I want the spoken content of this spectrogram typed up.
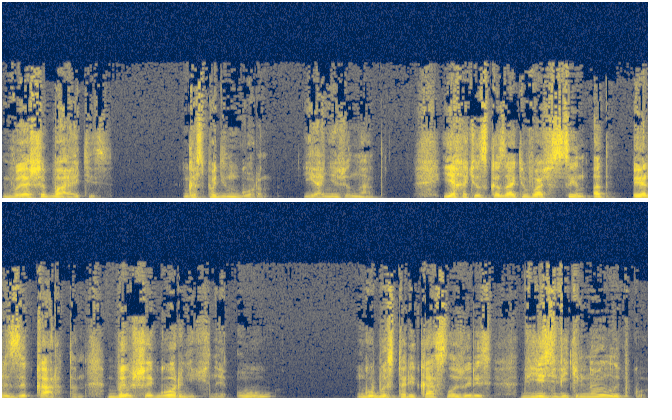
Вы ошибаетесь, господин Горн. Я не женат. Я хочу сказать, ваш сын от Эльзы Картон, бывшей горничной. У, Губы старика сложились в язвительную улыбку.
